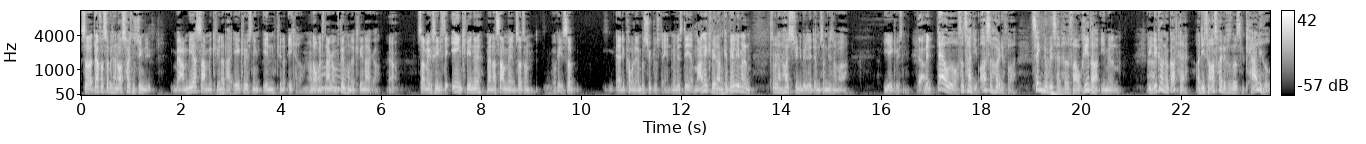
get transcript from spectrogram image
Så derfor så vil han også højst sandsynligt være mere sammen med kvinder, der har ægløsning, end kvinder der ikke havde. Når man snakker om 500 kvinder, ikke? Ja. Så man kan sige, hvis det er én kvinde, man er sammen med, så er det sådan, okay, så ja, det kommer det an på cyklusdagen. Men hvis det er mange kvinder, man kan vælge imellem, så vil han højst sandsynligt vælge dem, som ligesom var i ægløsning. Ja. Men derudover, så tager de også højde for, tænk nu, hvis han havde favoritter imellem. Fordi ja. det kan han jo godt have. Og de tager også højde for sådan noget som kærlighed.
